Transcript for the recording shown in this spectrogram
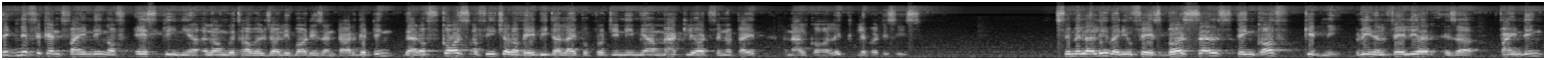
significant finding of asplenia along with Howell Jolly bodies and targeting. They are of course a feature of A beta lipoproteinemia, McLeod phenotype and alcoholic liver disease. Similarly, when you face burst cells, think of kidney. Renal failure is a finding.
